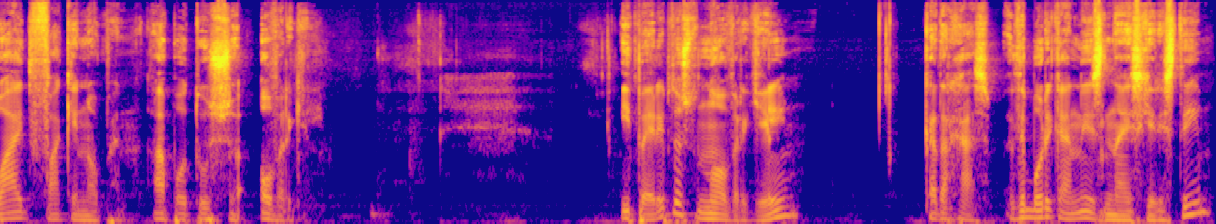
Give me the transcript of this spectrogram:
Wide Fucking Open από τους Overkill. Η περίπτωση του Overkill, καταρχάς, δεν μπορεί κανείς να ισχυριστεί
